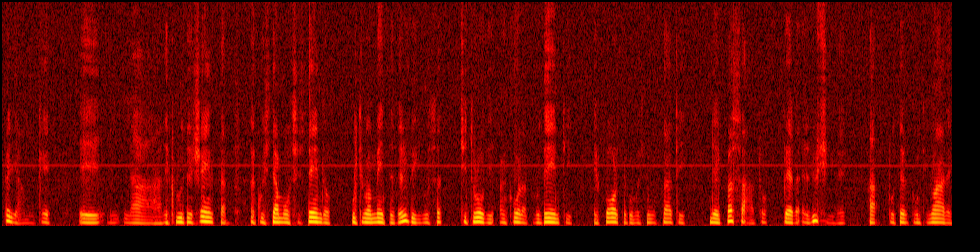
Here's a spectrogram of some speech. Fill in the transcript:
Speriamo che eh, recrudescenza a cui stiamo assistendo ultimamente del virus ci trovi ancora prudenti e forti come siamo stati nel passato per riuscire a poter continuare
